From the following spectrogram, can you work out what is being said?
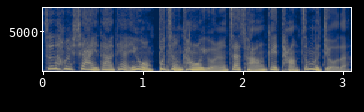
真的会吓一大跳，因为我们不曾看过有人在床上可以躺这么久的。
